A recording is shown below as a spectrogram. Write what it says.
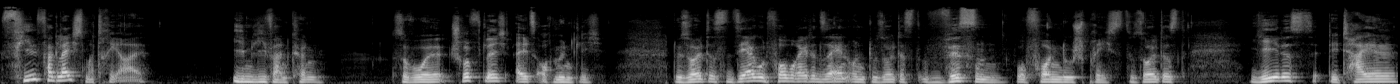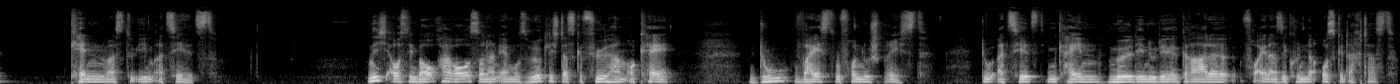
viel Vergleichsmaterial ihm liefern können. Sowohl schriftlich als auch mündlich. Du solltest sehr gut vorbereitet sein und du solltest wissen, wovon du sprichst. Du solltest jedes Detail kennen, was du ihm erzählst. Nicht aus dem Bauch heraus, sondern er muss wirklich das Gefühl haben, okay, du weißt, wovon du sprichst. Du erzählst ihm keinen Müll, den du dir gerade vor einer Sekunde ausgedacht hast.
